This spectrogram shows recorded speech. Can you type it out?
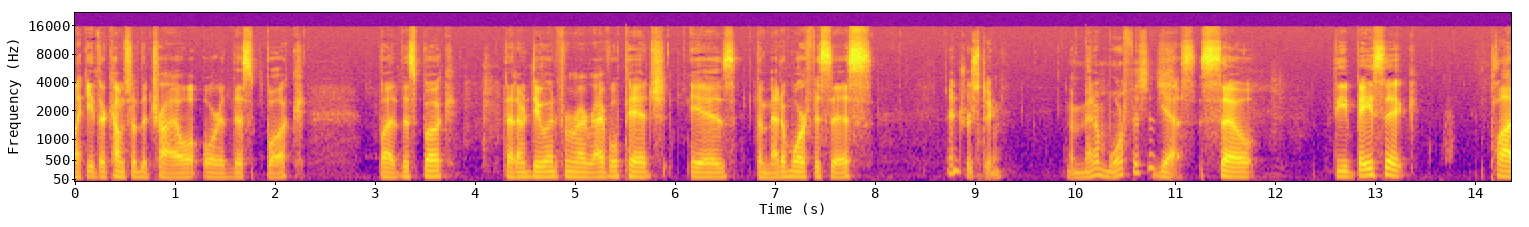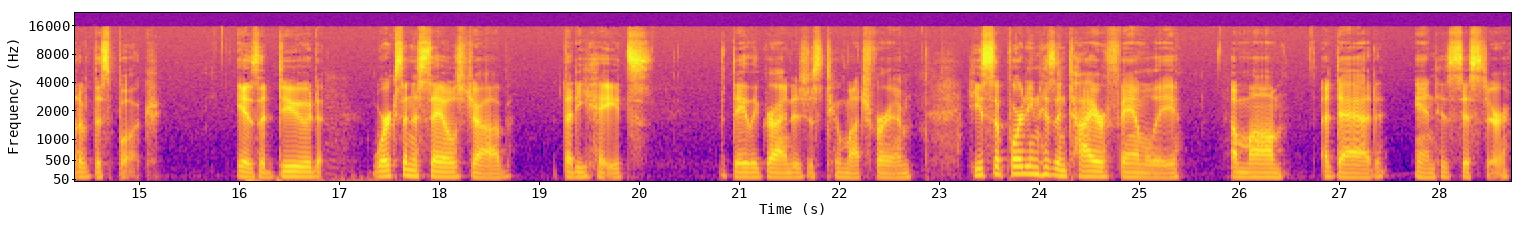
like either comes from the trial or this book. But this book that I'm doing for my rival pitch is The Metamorphosis. Interesting. The Metamorphosis. Yes. So the basic plot of this book is a dude works in a sales job that he hates. The daily grind is just too much for him. He's supporting his entire family, a mom, a dad, and his sister.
